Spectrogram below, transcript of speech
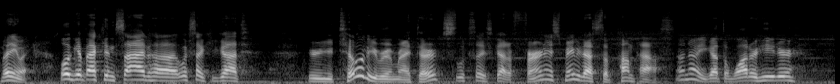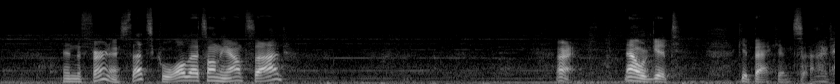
But anyway, we'll get back inside. Uh, looks like you got your utility room right there. It looks like it's got a furnace. Maybe that's the pump house. Oh no, you got the water heater and the furnace. That's cool. All that's on the outside. All right, now we'll get, get back inside.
